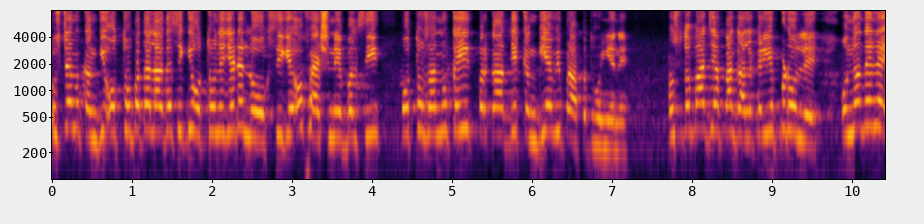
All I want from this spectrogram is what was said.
ਉਸ ਟਾਈਮ ਕੰਗੀ ਉੱਥੋਂ ਪਤਾ ਲੱਗਦਾ ਸੀ ਕਿ ਉੱਥੋਂ ਦੇ ਜਿਹੜੇ ਲੋਕ ਸੀਗੇ, ਉਹ ਫੈਸ਼ਨੇਬਲ ਸੀ। ਉੱਥੋਂ ਸਾਨੂੰ ਕਈ ਪ੍ਰਕਾਰ ਦੀਆਂ ਕੰਗੀਆਂ ਵੀ ਪ੍ਰਾਪਤ ਹੋਈਆਂ ਨੇ। ਉਸ ਤੋਂ ਬਾਅਦ ਜੇ ਆਪਾਂ ਗੱਲ ਕਰੀਏ ਪੜੋਲੇ ਉਹਨਾਂ ਦੇ ਲਈ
